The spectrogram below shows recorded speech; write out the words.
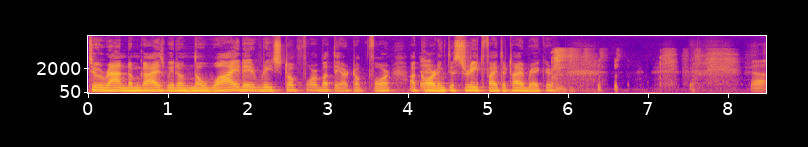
two random guys. We don't know why they reached top four but they are top four according to street fighter tiebreakers Yeah.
